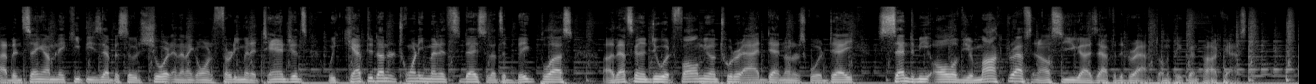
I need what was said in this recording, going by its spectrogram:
I've been saying I'm going to keep these episodes short and then I go on 30 minute tangents. We kept it under 20 minutes today, so that's a big plus. Uh, that's going to do it. Follow me on Twitter at Denton underscore day. Send me all of your mock drafts, and I'll see you guys after the draft on the Pigpen Podcast.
